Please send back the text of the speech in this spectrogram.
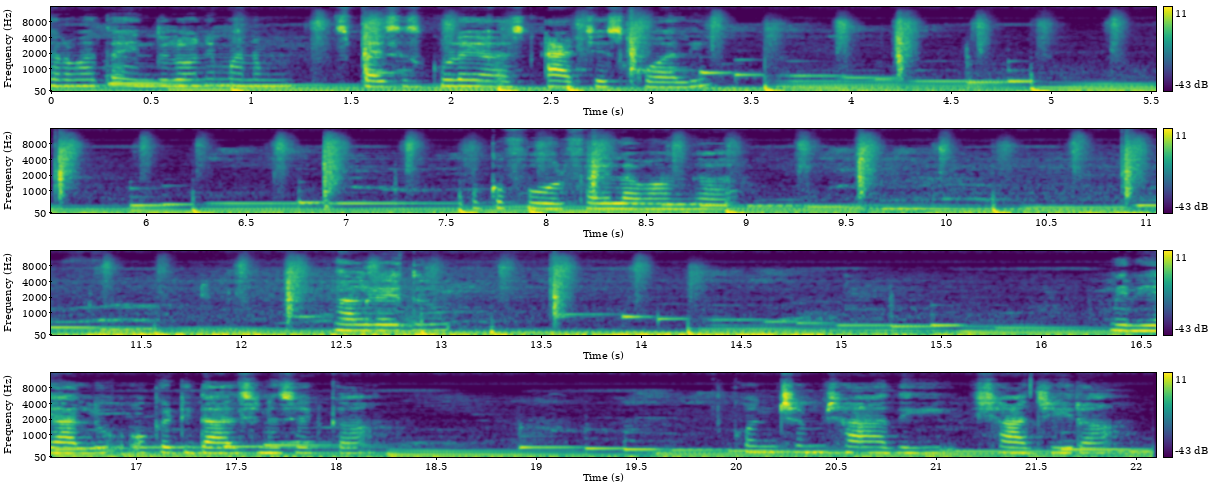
తర్వాత ఇందులోనే మనం స్పైసెస్ కూడా యాడ్ చేసుకోవాలి. ఒక ఫోర్ ఫైవ్ లవంగా నాలుగైదు మిరియాలు ఒకటి దాల్చిన చెక్క కొంచెం షాది షాజీరా. యాలకులు.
